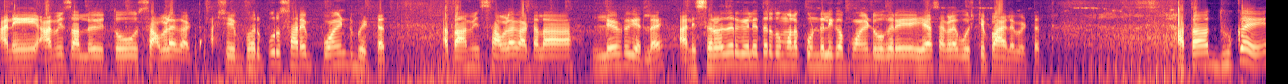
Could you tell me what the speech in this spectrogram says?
आणि आम्ही चाललोय तो सावळ्या घाट. असे भरपूर सारे पॉईंट भेटतात. आता आम्ही सावळ्या घाटाला लेफ्ट घेतला आहे आणि सरळ जर गेले तर तुम्हाला कुंडलिका पॉईंट वगैरे ह्या सगळ्या गोष्टी पाहायला भेटतात. आता धुकं आहे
